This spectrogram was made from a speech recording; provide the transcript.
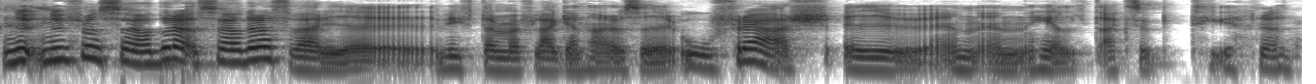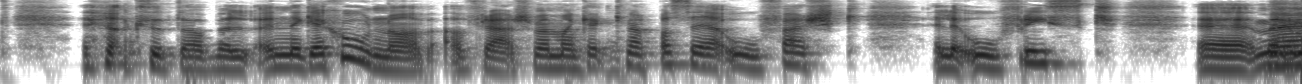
Nu, nu från södra, södra Sverige viftar med flaggan här och säger ofräsch är ju en, en helt accepterad, acceptabel negation av, av fräsch. Men man kan knappast säga ofärsk eller ofrisk. Eh, men, Nej, men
